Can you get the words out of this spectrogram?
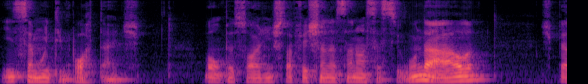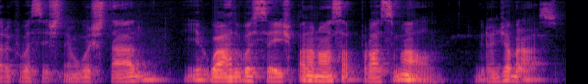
isso é muito importante. Bom, pessoal, a gente está fechando essa nossa segunda aula. Espero que vocês tenham gostado e aguardo vocês para a nossa próxima aula. Um grande abraço.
